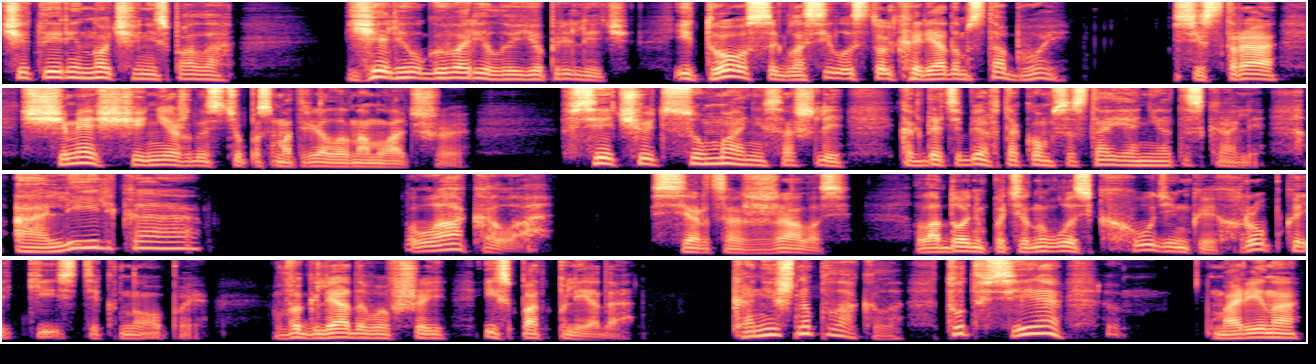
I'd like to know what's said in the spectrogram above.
«Четыре ночи не спала. Еле уговорила ее прилечь. И то согласилась только рядом с тобой». Сестра с щемящей нежностью посмотрела на младшую. «Все чуть с ума не сошли, когда тебя в таком состоянии отыскали. А Лилька...» Плакала. Сердце сжалось. Ладонь потянулась к худенькой, хрупкой кисти Кнопы, выглядывавшей из-под пледа. «Конечно, плакала. Тут все...» Марина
